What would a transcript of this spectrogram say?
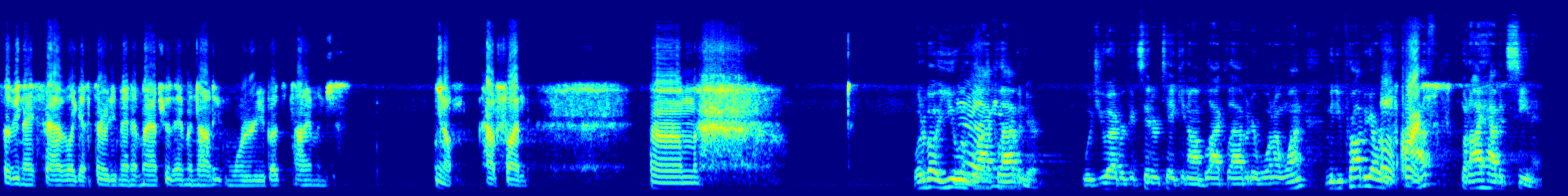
So it'd be nice to have like a thirty minute match with him and not even worry about the time and just you know have fun. Um, What about you and Black I mean- Lavender? Would you ever consider taking on Black Lavender one on one? I mean, you probably already Oh, have, but I haven't seen it,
